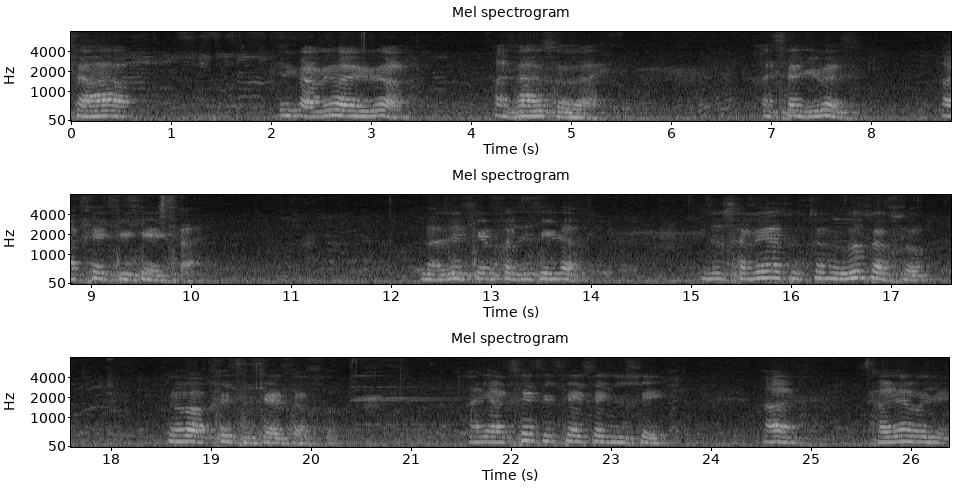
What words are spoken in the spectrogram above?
असा हा एक आगळा वेगळा असा हा आहे आजचा दिवस अक्षय तृतीयेचा भारतीय पद्धतीला जो सगळ्यात उत्तम ऋत असतो तो अक्षय तृतीयाचा असतो आणि अक्षय तृतीयाच्या दिवशी आज ठाण्यामध्ये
